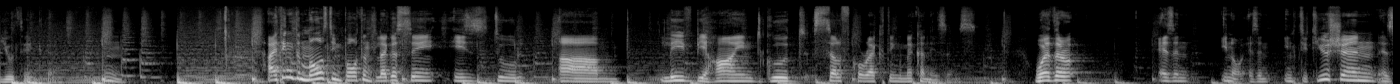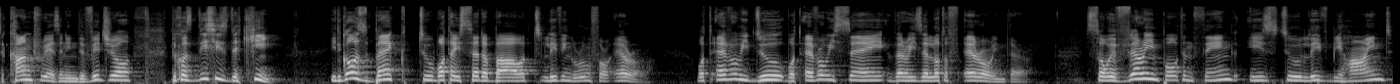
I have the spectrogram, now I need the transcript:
you think then? I think the most important legacy is to um, leave behind good self-correcting mechanisms, whether as an you know as an institution, as a country, as an individual, because this is the key. It goes back to what I said about leaving room for error. Whatever we do, whatever we say, there is a lot of error in there. So a very important thing is to leave behind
